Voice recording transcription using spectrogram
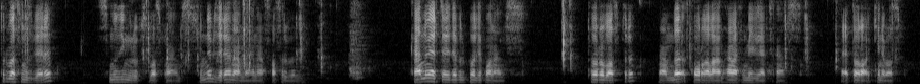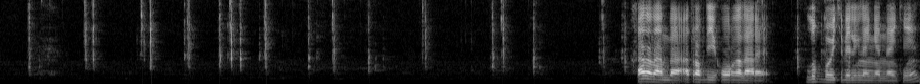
Turbasimiz berib smoothing groups bosib qo'yamiz. Shunda bizga mana bunaqa narsa hosil bo'ldi. Convert edable polygon olamiz. To'g'ri bosib turib mana bu qo'rg'alarni hammasini belgilab chiqamiz. E, to'g'ri ikkini bosib. Hamma mana bu atrofdagi qo'rg'alari loop bo'yicha belgilangandan keyin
